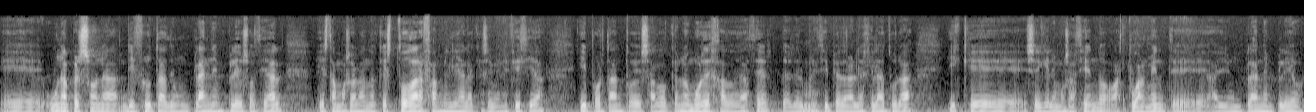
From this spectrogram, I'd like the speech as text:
eh, una persona disfruta de un plan de empleo social, estamos hablando que es toda la familia la que se beneficia y por tanto es algo que no hemos dejado de hacer desde el mm. principio de la legislatura y que seguiremos haciendo. Actualmente hay un plan de empleo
